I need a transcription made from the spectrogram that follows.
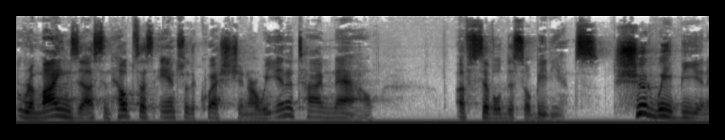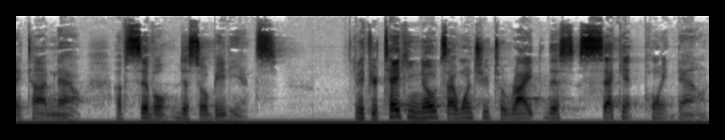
reminds us and helps us answer the question are we in a time now of civil disobedience? Should we be in a time now of civil disobedience. And if you're taking notes, I want you to write this second point down.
